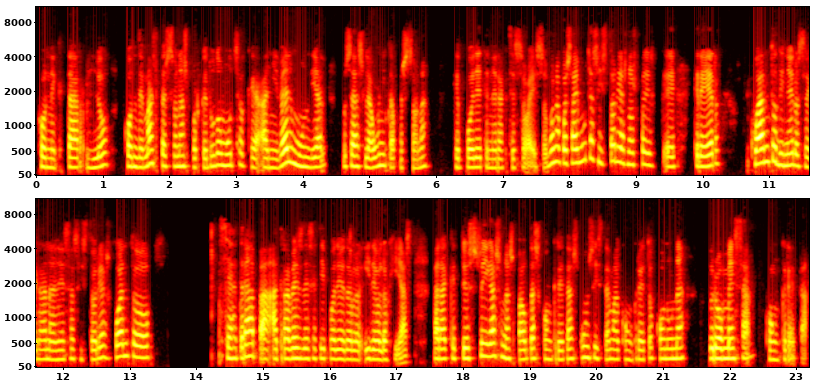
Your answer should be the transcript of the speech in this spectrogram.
conectarlo con demás personas porque dudo mucho que a nivel mundial tú seas la única persona que puede tener acceso a eso. Bueno, pues hay muchas historias, no os podéis eh, creer cuánto dinero se gana en esas historias, cuánto se atrapa a través de ese tipo de ideologías para que tú sigas unas pautas concretas, un sistema concreto con una promesa concreta.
